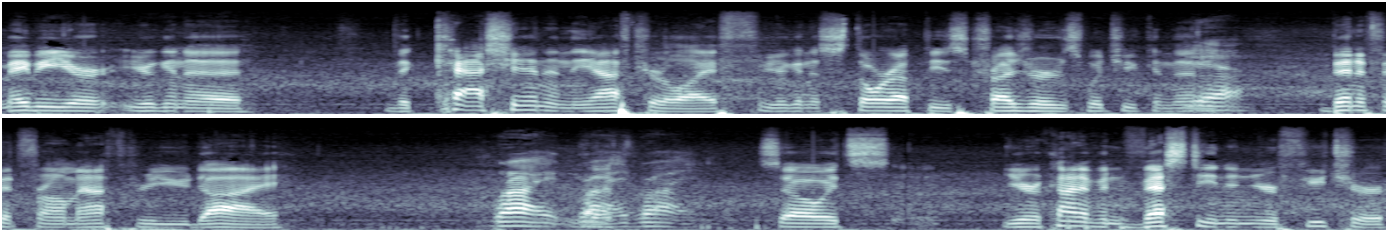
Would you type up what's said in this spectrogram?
maybe you're you're gonna the cash in in the afterlife. You're gonna store up these treasures, which you can then Yeah. benefit from after you die. Right, That- right, right. So it's you're kind of investing in your future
